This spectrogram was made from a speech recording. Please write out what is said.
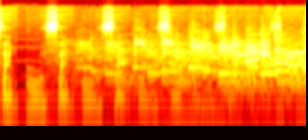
sun, the sun, the sun, in the sun, in the sun, in the sun. In the sun.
